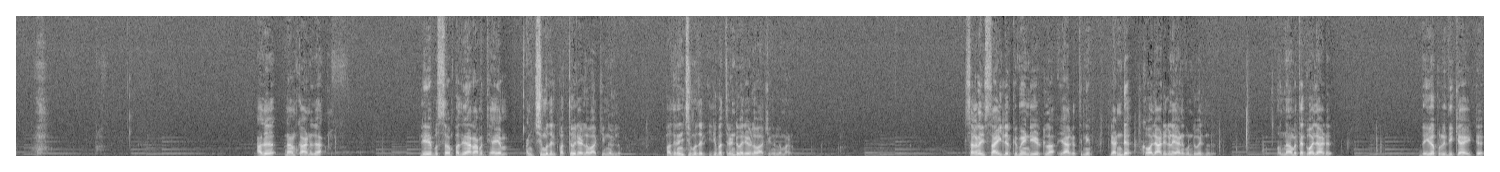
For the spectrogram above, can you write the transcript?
അത് നാം കാണുക. ലേപുസ്തകം പതിനാറാം അധ്യായം അഞ്ച് മുതൽ പത്ത് വരെയുള്ള വാക്യങ്ങളിലും പതിനഞ്ച് മുതൽ ഇരുപത്തിരണ്ട് വരെയുള്ള വാക്യങ്ങളിലുമാണ്. സകല ഇസ്രായേലിയർക്ക് വേണ്ടിയിട്ടുള്ള യാഗത്തിന് രണ്ട് കോലാടുകളെയാണ് കൊണ്ടുവരുന്നത്. ഒന്നാമത്തെ കോലാട് ദൈവപ്രീതിക്കായിട്ട്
